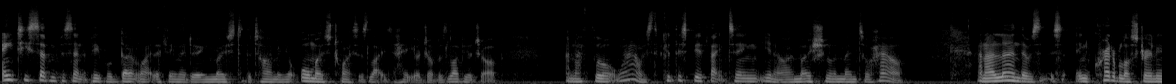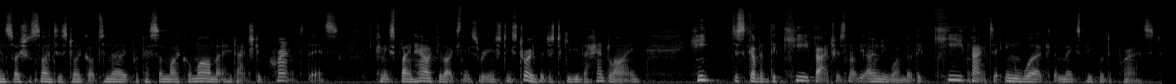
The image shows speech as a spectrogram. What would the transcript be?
that 87% of people don't like the thing they're doing most of the time, and you're almost twice as likely to hate your job as love your job. And I thought, wow, is, could this be affecting you know emotional and mental health? And I learned there was this incredible Australian social scientist who I got to know, Professor Michael Marmot, who'd actually cracked this. Can explain how if you like, I think it's a really interesting story, but just to give you the headline, he discovered the key factor, it's not the only one, but the key factor in work that makes people depressed.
